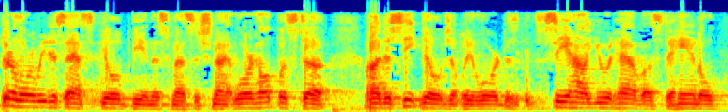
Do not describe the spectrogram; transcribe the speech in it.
Dear Lord, we just ask you'll be in this message tonight. Lord, help us to, uh, to seek diligently, Lord, to see how you would have us to handle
